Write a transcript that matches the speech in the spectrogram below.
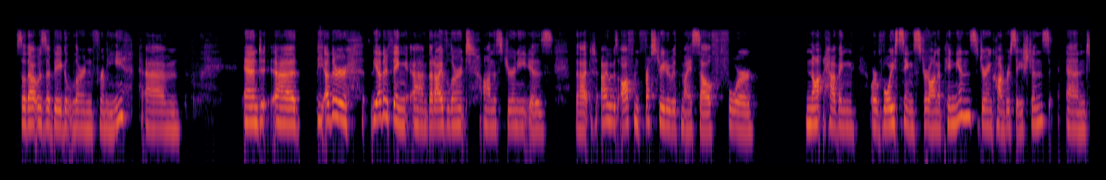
so that was a big learn for me. Um, and uh, the other the other thing um, that I've learned on this journey is that I was often frustrated with myself for not having or voicing strong opinions during conversations and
